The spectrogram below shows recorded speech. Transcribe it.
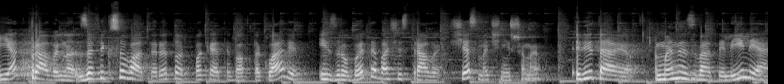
Як правильно зафіксувати реторт-пакети в автоклаві і зробити ваші страви ще смачнішими? Вітаю! Мене звати Лілія,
